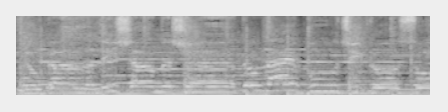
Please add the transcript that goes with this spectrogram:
流干了理想的血，都来不及歌颂。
